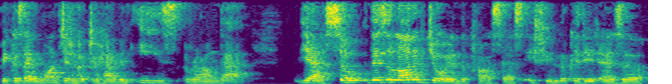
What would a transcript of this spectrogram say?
because I wanted her to have an ease around that. Yeah. So there's a lot of joy in the process if you look at it as a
